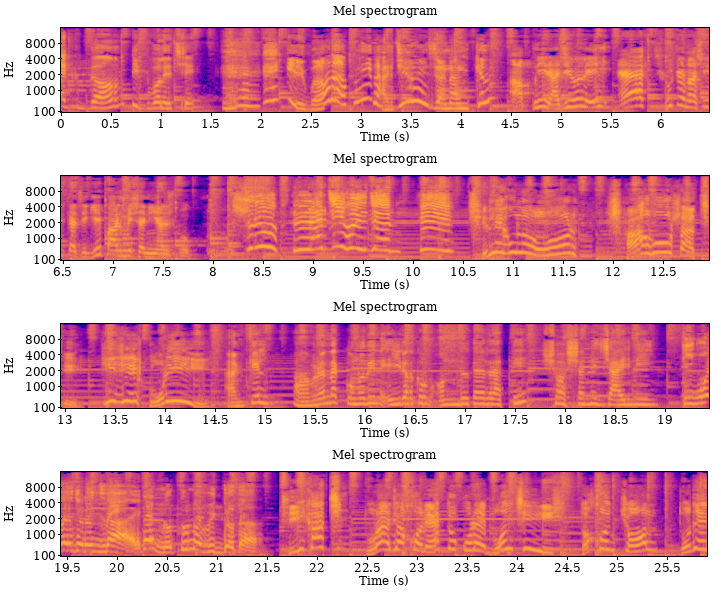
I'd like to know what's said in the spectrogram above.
একদম ঠিক বলেছে। এবার আপনি রাজি হয়ে যান আঙ্কেল আপনি রাজি হলেই এক ছুটে মাসির কাছে গিয়ে পারমিশন নিয়ে আসব। রাজি হয়ে যান ছেলেগুলোর সাহস আছে কি যে করি? আঙ্কেল আমরা না কোনোদিন এই রকম অন্ধকার রাতে শ্মশানে যাইনি। ঠিক বলেছ রেঞ্জরা এটা নতুন অভিজ্ঞতা। ঠিক আছে তোরা যখন এত করে বলছিস তখন চল তোদের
